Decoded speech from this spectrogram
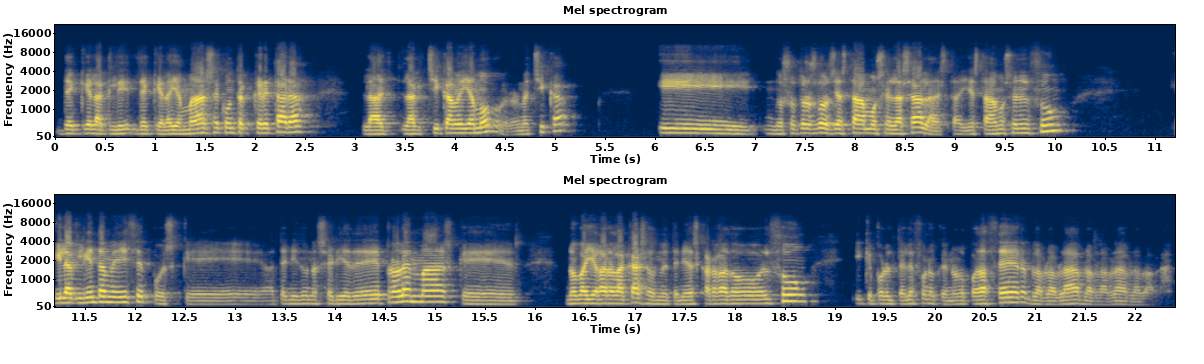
de que la llamada se concretara, la, chica me llamó, era una chica, y nosotros dos ya estábamos en la sala, ya estábamos en el Zoom, y la clienta me dice pues que ha tenido una serie de problemas, que no va a llegar a la casa donde tenía descargado el Zoom y que por el teléfono que no lo puede hacer, bla, bla, bla, bla, bla, bla, bla, bla.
